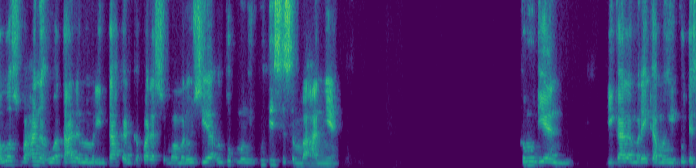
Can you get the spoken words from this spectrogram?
Allah Subhanahu wa taala memerintahkan kepada semua manusia untuk mengikuti sesembahannya kemudian dikala mereka mengikuti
